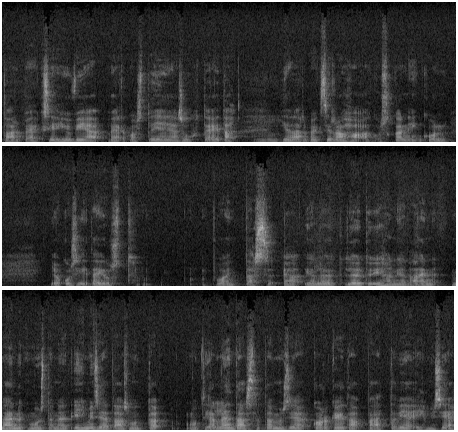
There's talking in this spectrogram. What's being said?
tarpeeksi hyviä verkostoja ja suhteita Mm. ja tarpeeksi rahaa, koska niin kun joku siitä just pointtas ja, ja löy- löytyi ihan jotain, mä en nyt muista näitä ihmisiä taas, mutta, mutta jälleen taas tämmöisiä korkeita päättäviä ihmisiä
